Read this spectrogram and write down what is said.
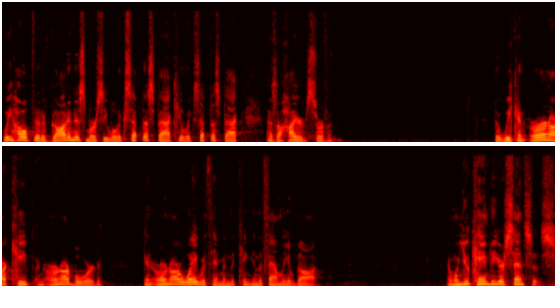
We hope that if God in His mercy will accept us back, He'll accept us back as a hired servant. That we can earn our keep and earn our board and earn our way with Him in the, king, in the family of God. And when you came to your senses,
